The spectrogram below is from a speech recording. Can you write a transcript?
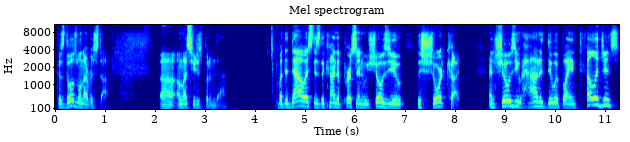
because those will never stop uh, unless you just put them down. But the Taoist is the kind of person who shows you the shortcut and shows you how to do it by intelligence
